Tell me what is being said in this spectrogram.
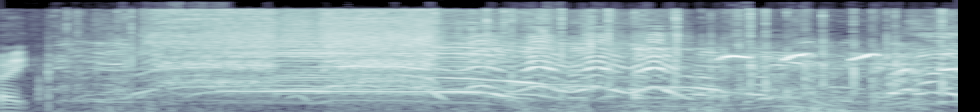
bye ¡Vamos!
